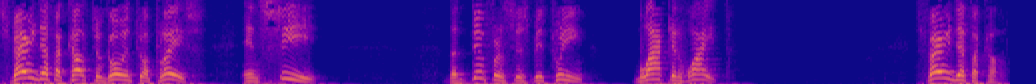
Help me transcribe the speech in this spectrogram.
It's very difficult to go into a place and see the differences between black and white. It's very difficult.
